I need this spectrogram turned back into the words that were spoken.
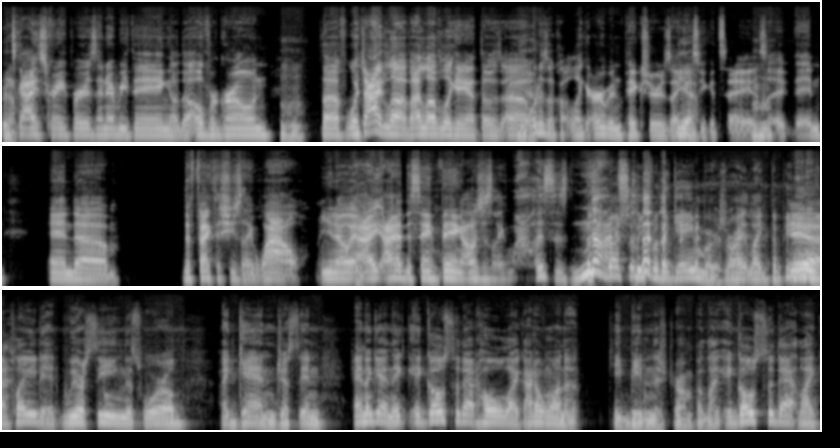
Yeah. skyscrapers and everything, or the overgrown Mhm. stuff, which I love. I love looking at those. Uh, Yeah. What is it called? Like urban pictures, I Yeah. guess you could say. It's, Mhm. uh, and and um, the fact that she's like, wow, you know. I I had the same thing. I was just like, wow, this is nuts. especially for the gamers, right? Like the people who played it, we're seeing this world again, just in and again, it, it goes to that whole like I don't want to keep beating this drum, but like it goes to that like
